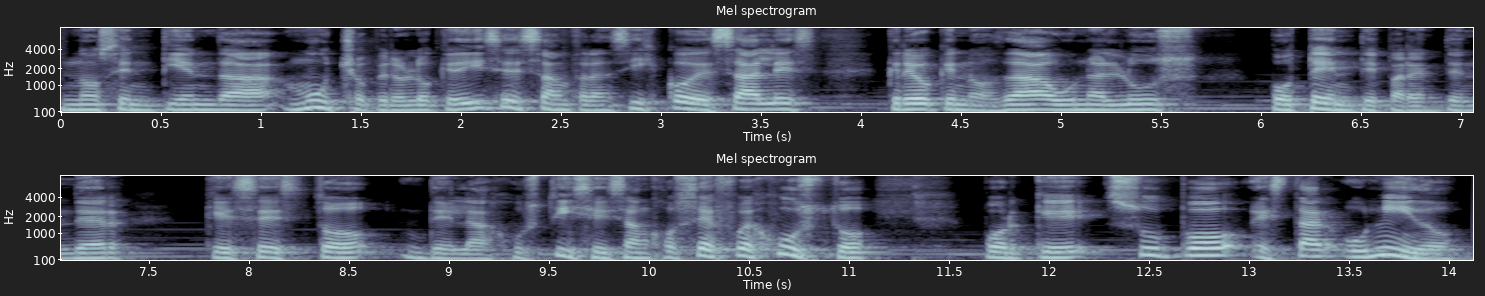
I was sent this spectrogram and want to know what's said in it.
no se entienda mucho, pero lo que dice San Francisco de Sales creo que nos da una luz potente para entender qué es esto de la justicia. Y San José fue justo porque supo estar unido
